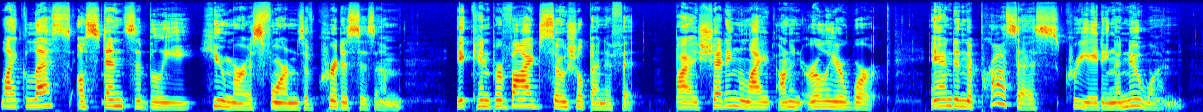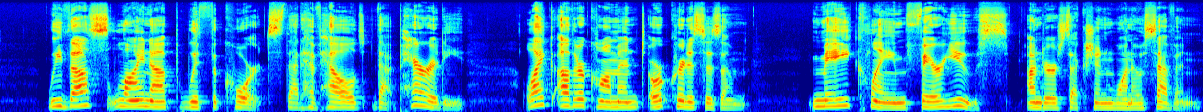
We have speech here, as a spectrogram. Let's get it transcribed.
Like less ostensibly humorous forms of criticism, it can provide social benefit by shedding light on an earlier work and in the process creating a new one. We thus line up with the courts that have held that parody, like other comment or criticism, may claim fair use under Section 107.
